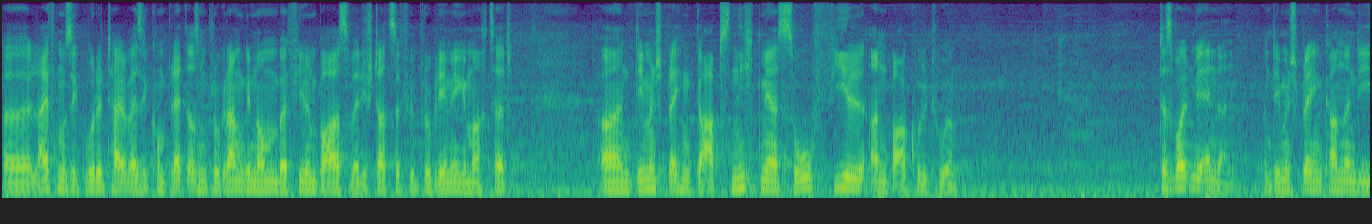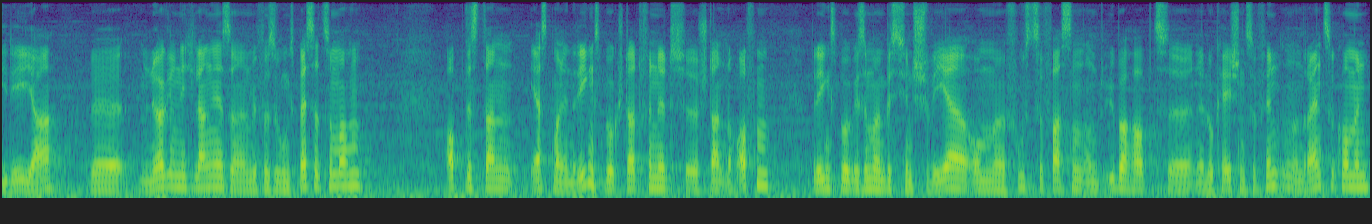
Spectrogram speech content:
Äh, Live-Musik wurde teilweise komplett aus dem Programm genommen bei vielen Bars, weil die Stadt so viele Probleme gemacht hat. Und dementsprechend gab es nicht mehr so viel an Barkultur. Das wollten wir ändern. Und dementsprechend kam dann die Idee, ja, wir nörgeln nicht lange, sondern wir versuchen es besser zu machen. Ob das dann erstmal in Regensburg stattfindet, äh, stand noch offen. Regensburg ist immer ein bisschen schwer, um äh, Fuß zu fassen und überhaupt äh, eine Location zu finden und reinzukommen.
